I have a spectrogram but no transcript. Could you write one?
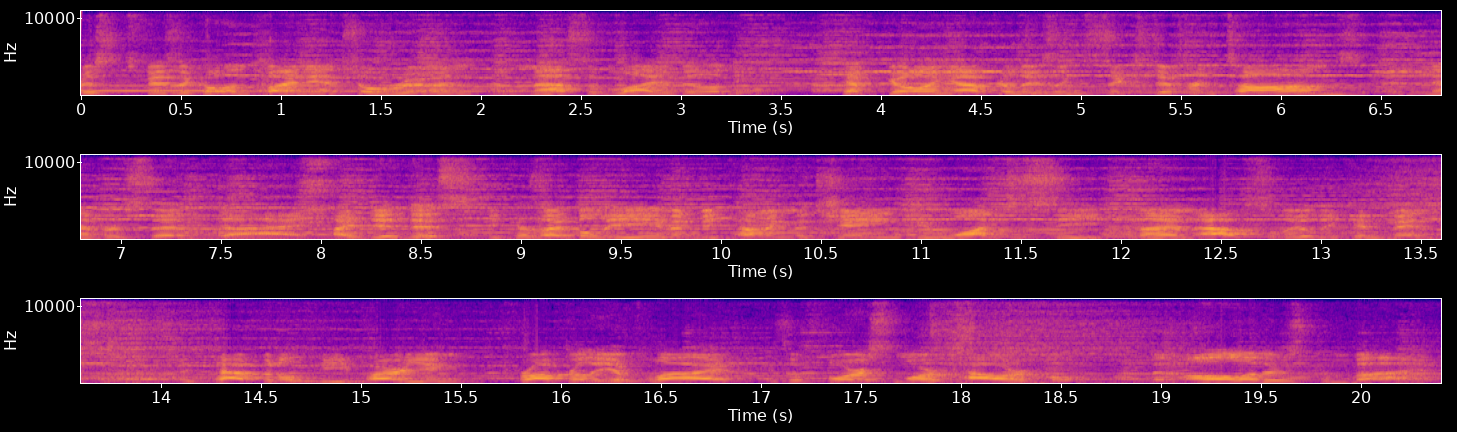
risked physical and financial ruin and massive liability. Kept going after losing six different toms and never said die. I did this because I believe in becoming the change you want to see, and I am absolutely convinced that capital P partying, properly applied, is a force more powerful than all others combined.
